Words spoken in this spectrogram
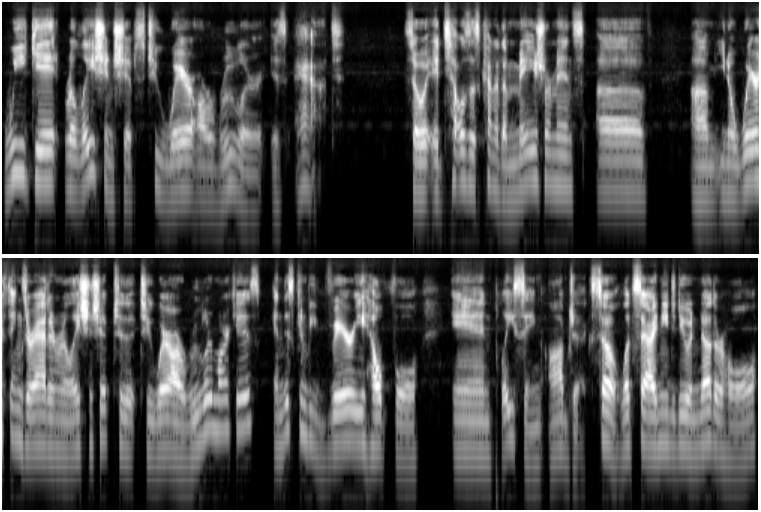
we get relationships to where our ruler is at. So it tells us kind of the measurements of, um, you know, where things are at in relationship to, to where our ruler mark is. And this can be very helpful in placing objects. So let's say I need to do another hole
